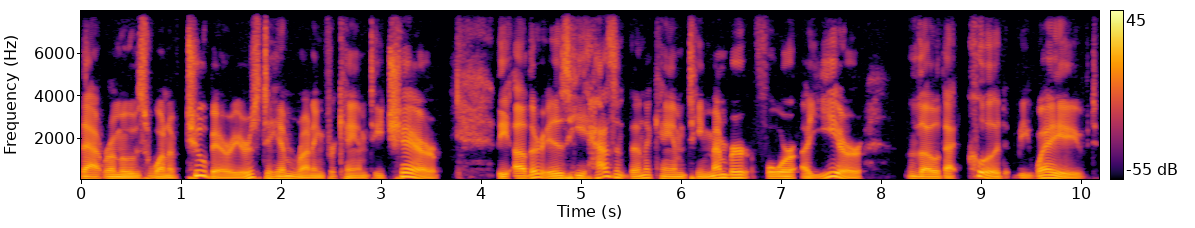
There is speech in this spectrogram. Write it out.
That removes one of two barriers to him running for KMT chair. The other is he hasn't been a KMT member for a year, though that could be waived.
